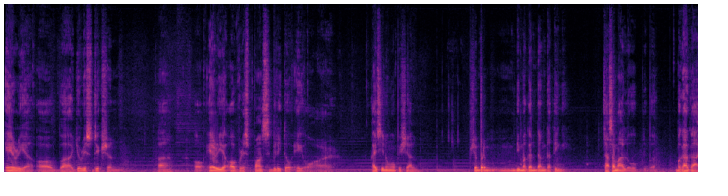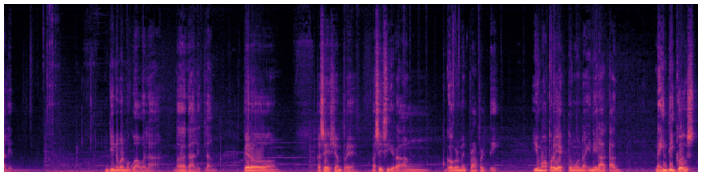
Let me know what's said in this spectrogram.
area of uh, jurisdiction ah, o area of responsibility o AOR, kahit sinong opisyal, syempre hindi magandang dating eh. Sasama loob, di? Magagalit hindi naman magwawala. Magagalit lang. Pero, kasi syempre, masisira ang government property. Yung mga proyekto mo na inilatag, na hindi ghost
